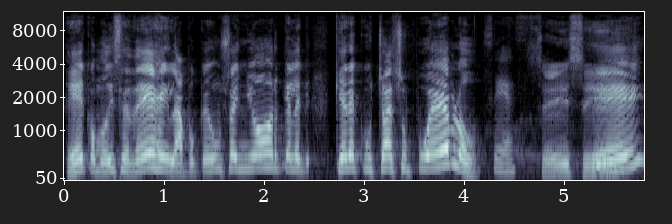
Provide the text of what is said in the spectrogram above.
Eh, como dice, déjenla, porque es un señor que le quiere escuchar a su pueblo. Sí, sí. sí. ¿Eh?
